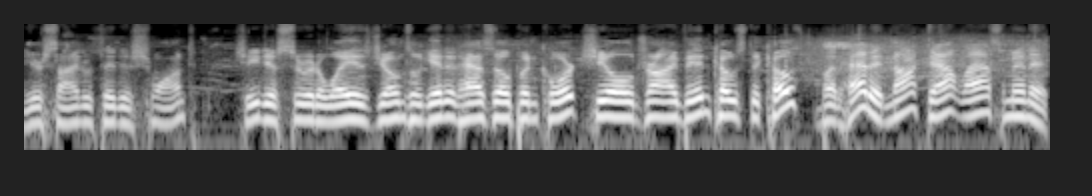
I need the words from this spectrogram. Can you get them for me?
Near side with it is Schwant. She just threw it away as Jones will get it. Has open court. She'll drive in coast to coast, but had it knocked out last minute.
